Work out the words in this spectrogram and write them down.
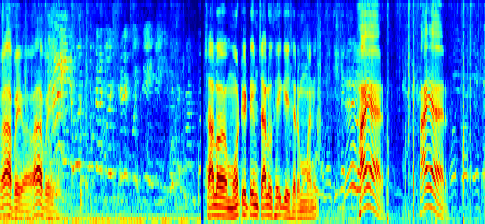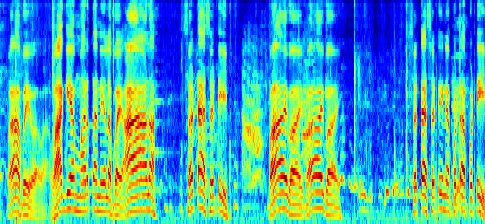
વાહ ભાઈ, વાહ વાહ ભાઈ. ચાલો, મોટી ટીમ ચાલુ થઈ ગઈ છે રમવાની. Fire fire. વાહ ભાઈ, વાહ વાહ. વાગે આમ મારતા ને એલા ભાઈ. આલા, સટા સટી. ભાઈ ભાઈ ભાઈ ભાઈ. સટા સટી ને ફટાફટી.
